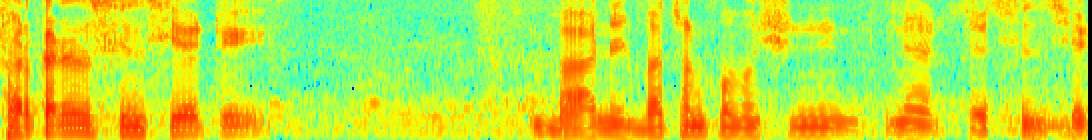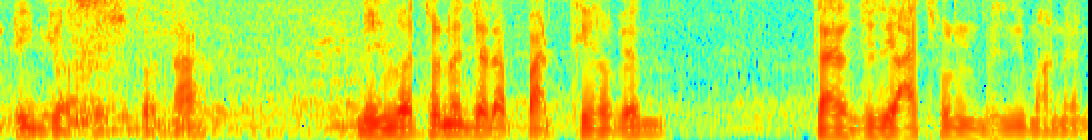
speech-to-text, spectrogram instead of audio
সরকারের সিনসিয়ারিটি বা নির্বাচন কমিশনের যে সিনসিয়ারিটি যথেষ্ট না। নির্বাচনে যারা প্রার্থী হবেন তারা যদি আচরণবিধি মানেন,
